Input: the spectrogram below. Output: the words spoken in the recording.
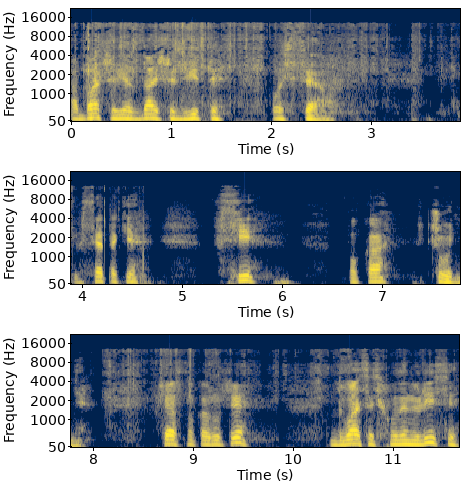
А бачив я далі звідти ось цього. І все-таки всі поки чудні. Чесно кажучи, 20 хвилин в лісі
